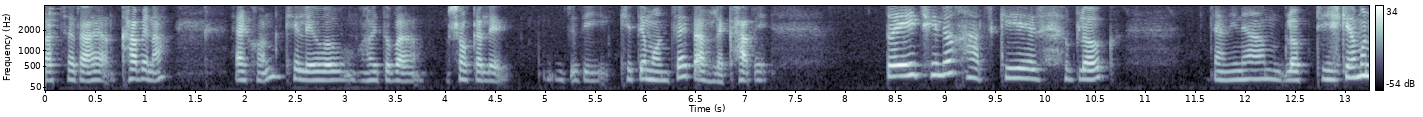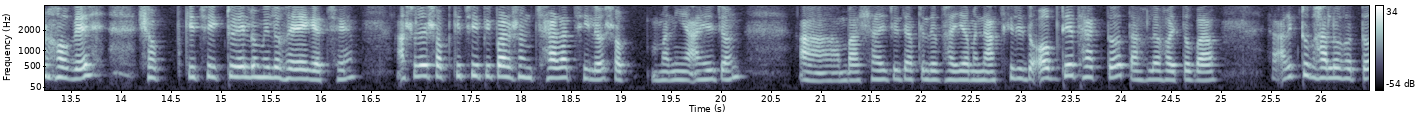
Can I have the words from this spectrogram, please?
বাচ্চারা খাবে না। এখন খেলেও হয়তোবা সকালে যদি খেতে মন চায় তাহলে খাবে। তো এই ছিল আজকের ব্লগ। জানি না ব্লগটি কেমন হবে সব কিছু একটু এলোমেলো হয়ে গেছে। আসলে সব কিছুই প্রিপারেশন ছাড়া ছিল, সব মানে আয়োজন। বাসায় যদি আপনাদের ভাইয়া মানে আজকে যদি অফ ডে থাকতো, তাহলে হয়তো বা আরেকটু ভালো হতো।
